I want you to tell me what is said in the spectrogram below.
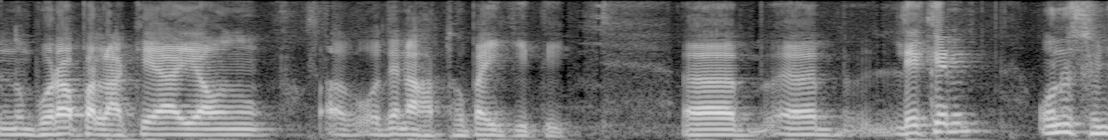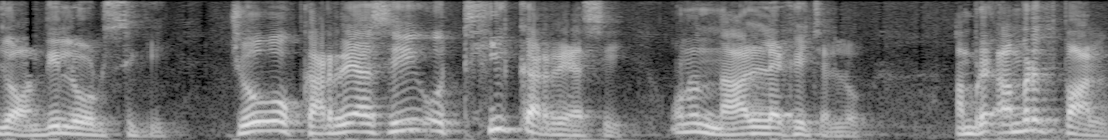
ਨੂੰ ਬੁਰਾ ਭਲਾ ਕਿਹਾ ਜਾਂ ਉਹਨੂੰ ਉਹਦੇ ਨਾਲ ਹੱਥੋਂ ਪਾਈ ਕੀਤੀ। ਲੇਕਿਨ ਉਹਨੂੰ ਸਮਝਾਉਣ ਦੀ ਲੋੜ ਸੀਗੀ। ਜੋ ਉਹ ਕਰ ਰਿਹਾ ਸੀ, ਉਹ ਠੀਕ ਕਰ ਰਿਹਾ ਸੀ। ਉਹਨੂੰ ਨਾਲ ਲੈ ਕੇ ਚੱਲੋ। ਅੰਮ੍ਰਿ- ਅੰਮ੍ਰਿਤਪਾਲ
